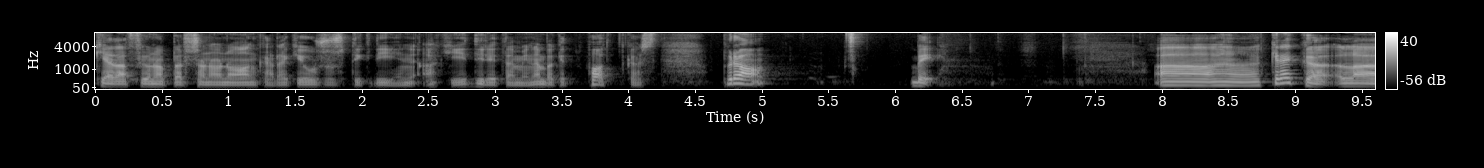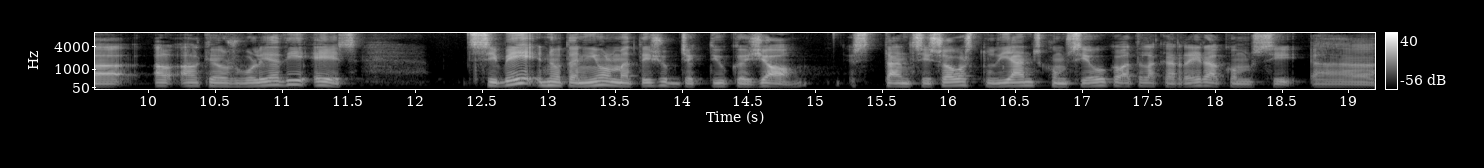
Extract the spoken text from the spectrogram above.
què ha de fer una persona o no, encara que us ho estic dient aquí directament amb aquest podcast. Però, bé, uh, crec que la, el, el que us volia dir és, si bé no teniu el mateix objectiu que jo, tant si sou estudiants com si heu acabat la carrera, com si uh,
